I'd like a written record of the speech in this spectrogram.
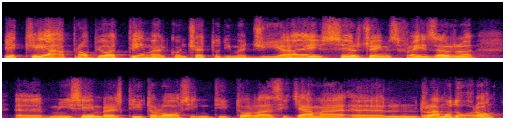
e che ha proprio a tema il concetto di magia e Sir James Fraser eh, mi sembra il titolo si intitola si chiama eh, il ramo d'oro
